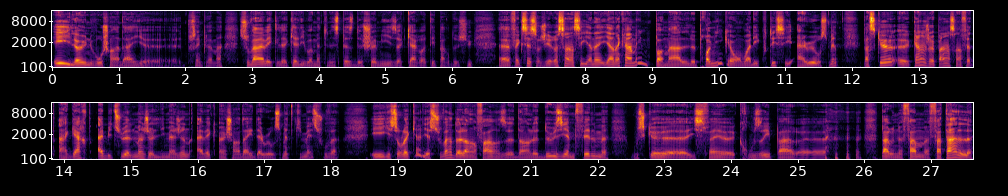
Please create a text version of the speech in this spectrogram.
Et il a un nouveau chandail, euh, tout simplement. Souvent, avec lequel il va mettre une espèce de chemise carottée par-dessus. Euh, fait que c'est ça. J'ai recensé. Il y, en a, quand même pas mal. Le premier qu'on va aller écouter, c'est Smith Parce que quand je pense, en fait, à Garth, habituellement, je l'imagine avec un chandail Smith qui met souvent. Et sur lequel il y a souvent de l'emphase. Dans le deuxième film, où ce que, euh, il se fait euh, cruiser par, euh, par une femme fatale,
